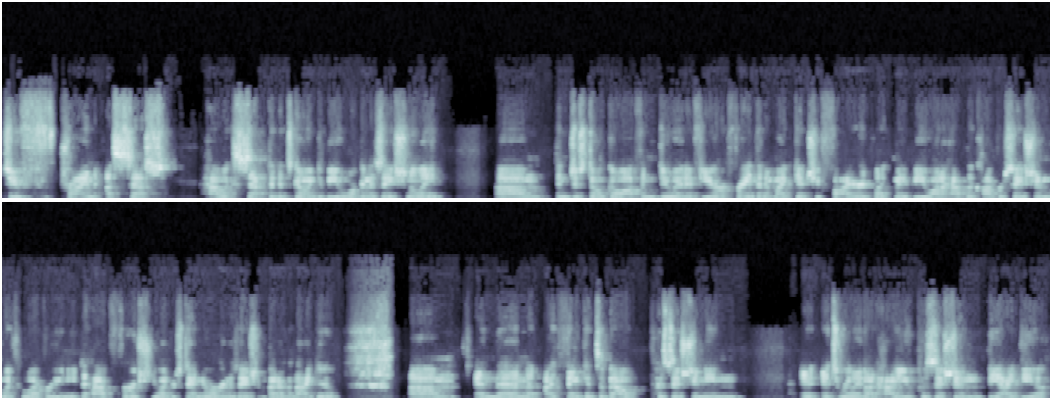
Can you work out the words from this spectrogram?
to f- try and assess how accepted it's going to be organizationally. Um, and just don't go off and do it if you're afraid that it might get you fired. Like maybe you want to have the conversation with whoever you need to have first. You understand your organization better than I do. Um, and then I think it's about positioning, it, it's really about how you position the idea.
